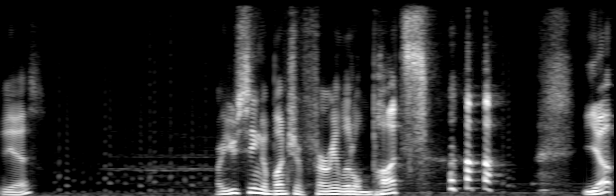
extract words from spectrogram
Yes? Are you seeing a bunch of furry little butts? yep.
